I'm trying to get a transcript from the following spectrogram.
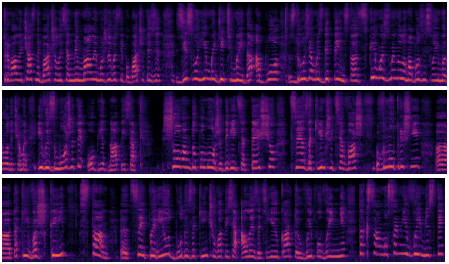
тривалий час не бачилися, не мали можливості побачити зі, зі своїми дітьми, да, або з друзями з дитинства, з кимось з минулим, або зі своїми родичами, і ви зможете об'єднатися. Що вам допоможе? Дивіться, те, що це закінчиться ваш внутрішній е, такий важкий стан. Е, цей період буде закінчуватися, але за цією картою ви повинні так само самі вимісти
